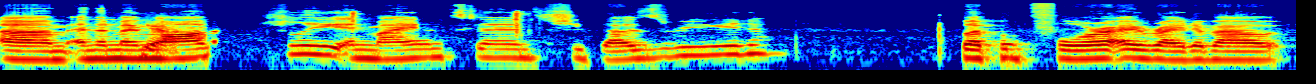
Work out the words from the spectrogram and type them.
Um, and then my yeah. mom, actually, in my instance, she does read, but before I write about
